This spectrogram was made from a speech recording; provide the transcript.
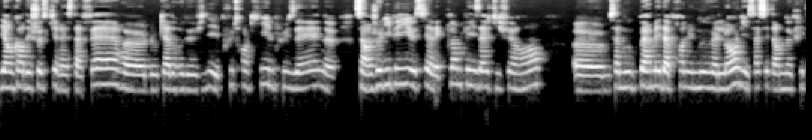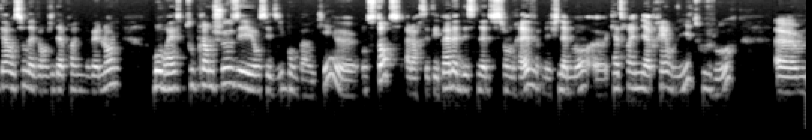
Il y a encore des choses qui restent à faire. Euh, le cadre de vie est plus tranquille, plus zen. C'est un joli pays aussi avec plein de paysages différents. Euh, ça nous permet d'apprendre une nouvelle langue et ça c'était un de nos critères aussi. On avait envie d'apprendre une nouvelle langue. Bon bref, tout plein de choses et on s'est dit bon bah ok, on se tente. Alors c'était pas notre destination de rêve, mais finalement quatre ans et demi après on y est toujours. Euh,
